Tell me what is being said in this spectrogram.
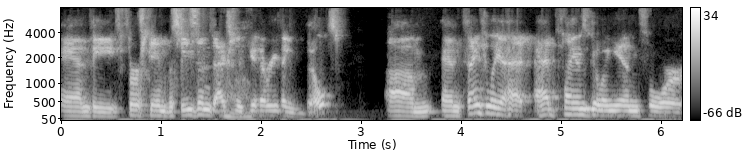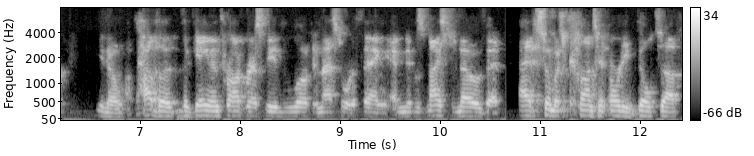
and the first game of the season to actually get everything built. Um, and thankfully, I had, I had plans going in for you know how the, the game in progress needed to look and that sort of thing. And it was nice to know that I had so much content already built up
